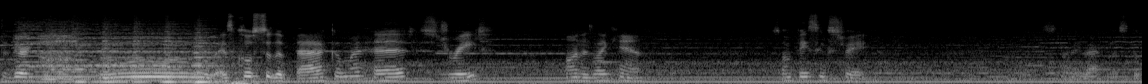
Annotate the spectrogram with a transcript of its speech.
the very, ooh, as close to the back of my head, straight on as I can. So I'm facing straight. It's not exactly, let's go.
